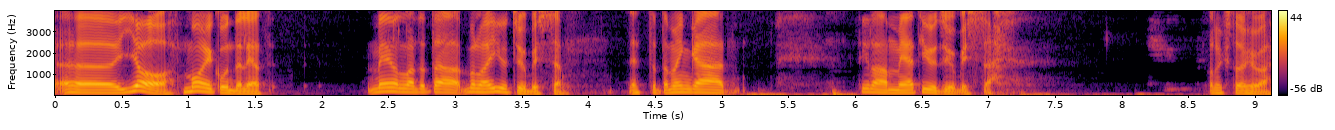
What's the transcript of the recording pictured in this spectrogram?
Öö, joo, moi kuuntelijat. Me ollaan, tota, me ollaan YouTubessa. Että tota, menkää tilaa meidät YouTubessa. Oliko toi hyvä?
